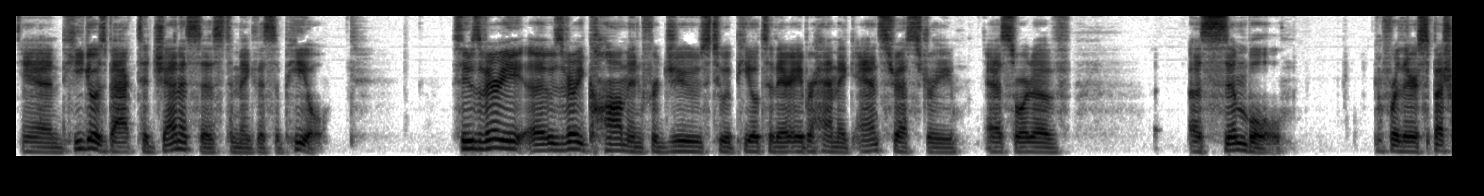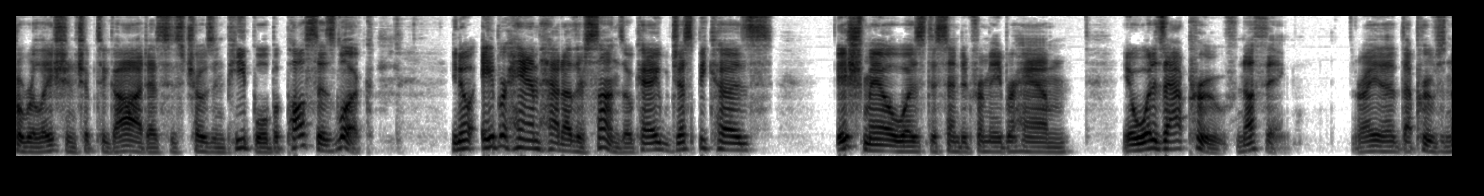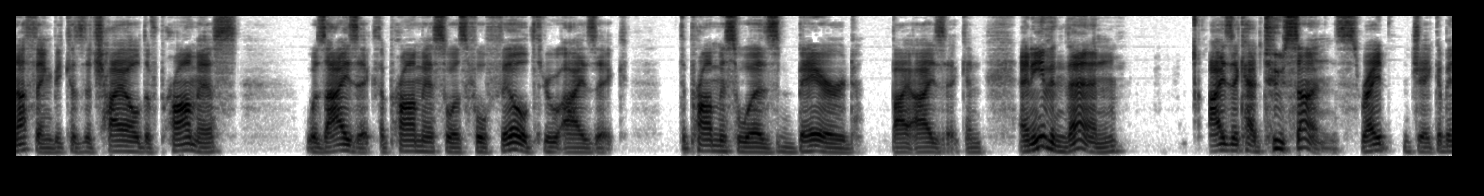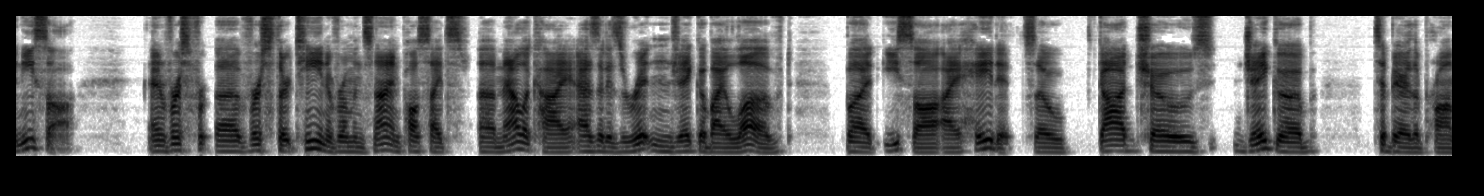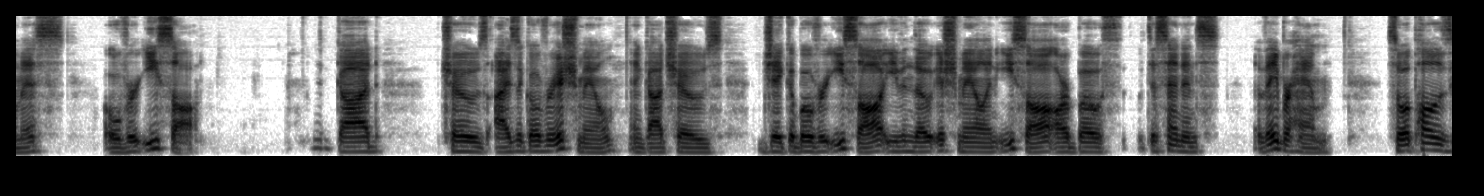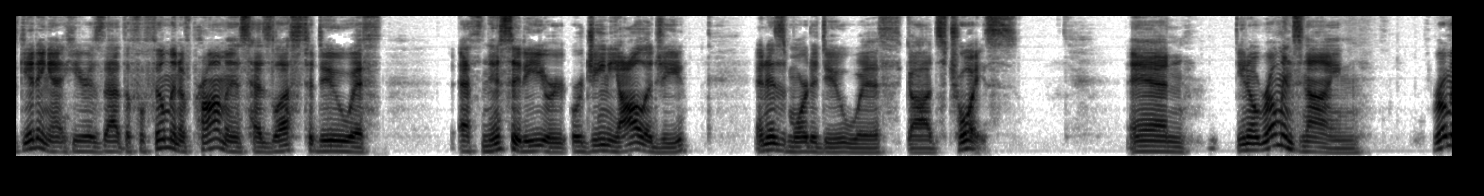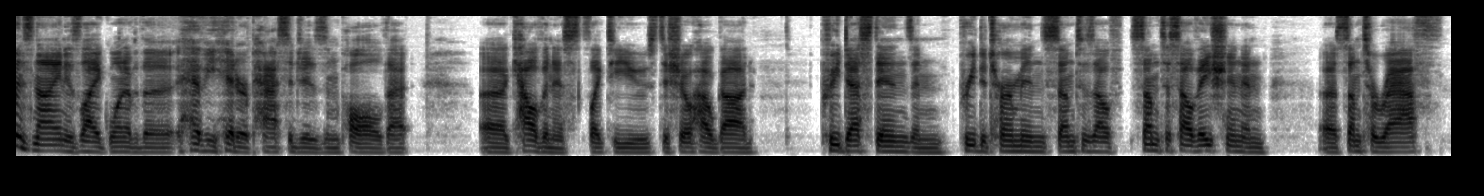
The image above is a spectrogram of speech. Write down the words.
And he goes back to Genesis to make this appeal. So it was very uh, it was very common for Jews to appeal to their Abrahamic ancestry as sort of a symbol for their special relationship to God as his chosen people. But Paul says, look, you know, Abraham had other sons, okay? Just because Ishmael was descended from Abraham, you know, what does that prove? Nothing, right? That, that proves nothing because the child of promise was Isaac. The promise was fulfilled through Isaac. The promise was bared by Isaac. And and even then, Isaac had two sons, right? Jacob and Esau. And verse uh, verse 13 of Romans 9, Paul cites uh, Malachi, as it is written, Jacob I loved, but Esau I hated. So God chose Jacob to bear the promise over Esau. God chose Isaac over Ishmael, and God chose Jacob over Esau, even though Ishmael and Esau are both descendants of Abraham. So, what Paul is getting at here is that the fulfillment of promise has less to do with ethnicity or, or genealogy and is more to do with God's choice. And, you know, Romans 9, Romans 9 is like one of the heavy hitter passages in Paul that uh, Calvinists like to use to show how God predestines and predetermines some to sal- some to salvation and uh, some to wrath.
